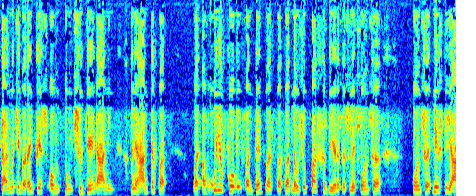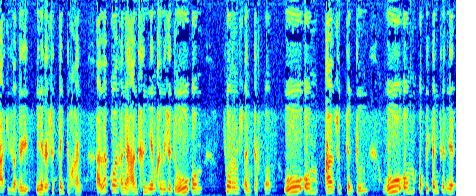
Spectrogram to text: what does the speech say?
dan moet jy bereid wees om om die student aan die aan die hand te vat. Wat 'n goeie voorbeeld van dit was wat wat nou so pas gebeur het is met ons ons eerste jaartjies wat nou universiteit toe gaan, hulle kon aan die hand geneem gewees het hoe om vorms in te vul, hoe om aansoek te doen, hoe om op die internet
